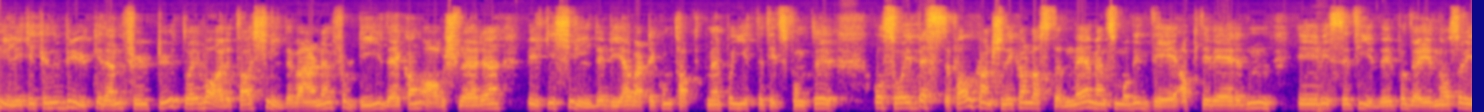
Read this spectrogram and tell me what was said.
vil ikke kunne bruke den fullt ut og ivareta kildevernet fordi det kan avsløre hvilke kilder de har vært i kontakt med på gitte tidspunkter. Og så i beste fall kanskje de kan laste den ned, men så må de deaktivere den i visse tider på døgnet osv.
